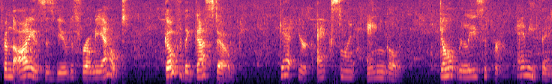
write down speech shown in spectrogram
From the audience's view to throw me out. Go for the gusto. Get your excellent angle. Don't release it for anything.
